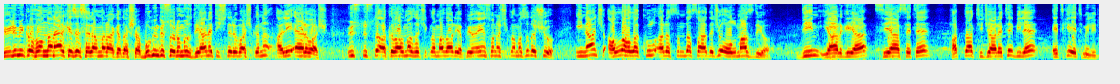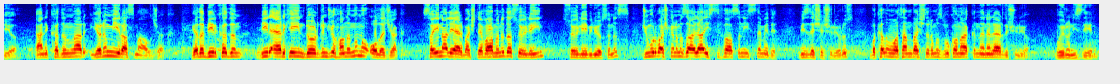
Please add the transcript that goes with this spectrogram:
Tüylü mikrofondan herkese selamlar arkadaşlar. Bugünkü sorumuz Diyanet İşleri Başkanı Ali Erbaş. Üst üste akıl almaz açıklamalar yapıyor. En son açıklaması da şu. İnanç Allah'la kul arasında sadece olmaz diyor. Din yargıya, siyasete hatta ticarete bile etki etmeli diyor. Yani kadınlar yarım miras mı alacak? Ya da bir kadın bir erkeğin dördüncü hanımı mı olacak? Sayın Ali Erbaş devamını da söyleyin söyleyebiliyorsanız. Cumhurbaşkanımız hala istifasını istemedi. Biz de şaşırıyoruz. Bakalım vatandaşlarımız bu konu hakkında neler düşünüyor. Buyurun izleyelim.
